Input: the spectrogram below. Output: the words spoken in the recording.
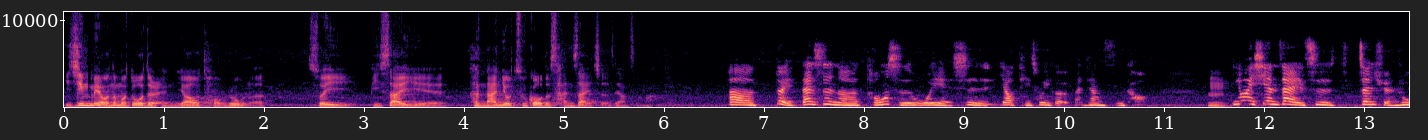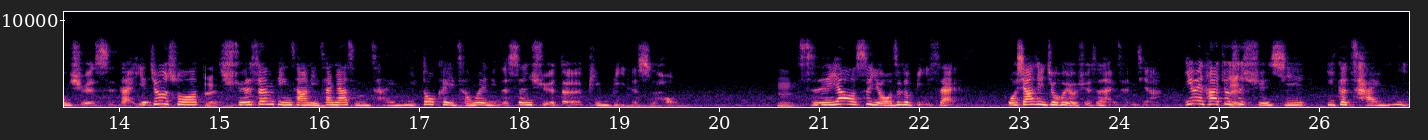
已经没有那么多的人要投入了，所以比赛也。很难有足够的参赛者这样子吗？呃，对，但是呢，同时我也是要提出一个反向思考，嗯，因为现在是甄选入学时代，也就是说，对学生平常你参加什么才艺都可以成为你的升学的评比的时候，嗯，只要是有这个比赛，我相信就会有学生来参加，因为他就是学习一个才艺，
